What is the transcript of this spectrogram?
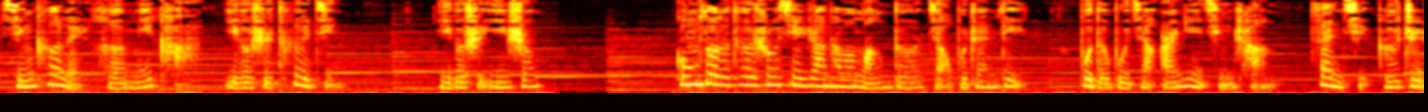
邢克磊和米卡，一个是特警，一个是医生。工作的特殊性让他们忙得脚不沾地，不得不将儿女情长暂且搁置，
